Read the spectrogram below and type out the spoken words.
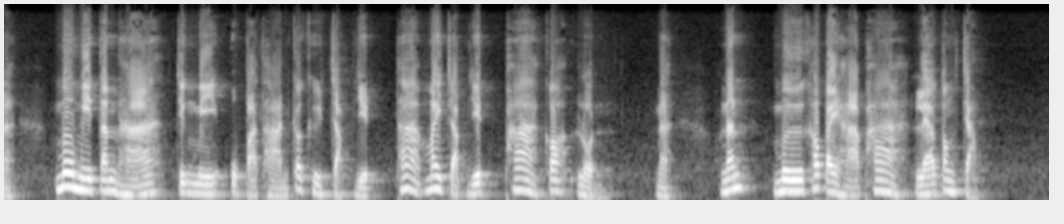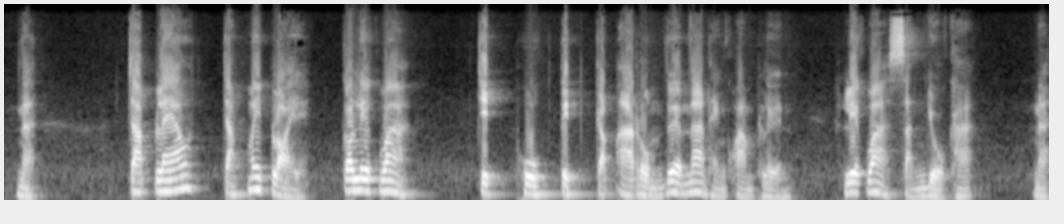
นะเมื่อมีตัณหาจึงมีอุปาทานก็คือจับยึด ถ้าไม่จับยึดผ้าก็หล่นนะนั้นมือเข้าไปหาผ้าแล้วต้องจับนะจับแล้วจับไม่ปล่อย ก็เรียกว่า จิตผูกติดกับอารมณ์ด้วยอำนาจแห่งความเพลิน เรียกว่าสัญโยคะนะ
